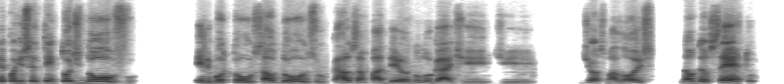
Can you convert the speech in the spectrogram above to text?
Depois disso, ele tentou de novo. Ele botou o saudoso Carlos Amadeu no lugar de, de, de Osmar Lois não deu certo,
